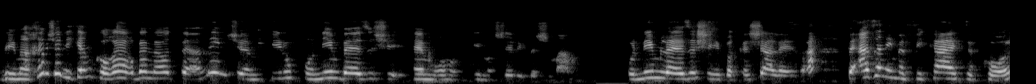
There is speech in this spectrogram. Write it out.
ועם האחים שלי כן קורה הרבה מאוד פעמים שהם כאילו פונים באיזושהי, הם או אימא שלי בשמם, פונים לאיזושהי בקשה לעזרה, ואז אני מפיקה את הכל,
